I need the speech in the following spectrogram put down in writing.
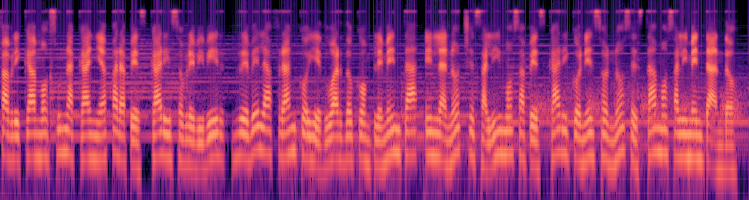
Fabricamos una caña para pescar y sobrevivir, revela Franco y Eduardo complementa, en la noche salimos a pescar y con eso nos estamos alimentando.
